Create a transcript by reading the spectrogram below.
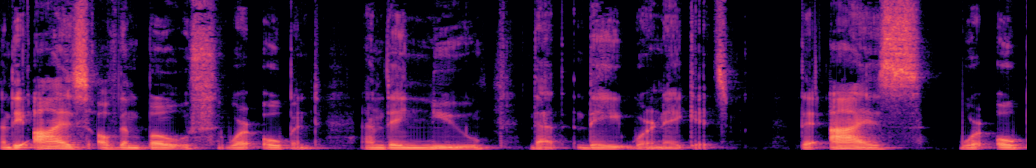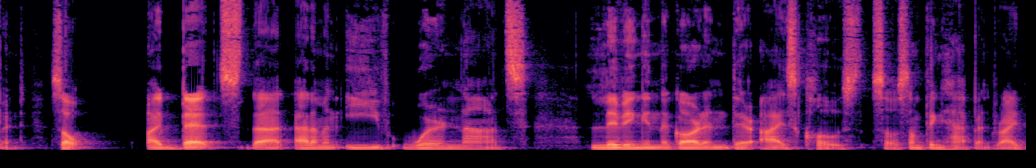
And the eyes of them both were opened, and they knew that they were naked. The eyes were opened. So I bet that Adam and Eve were not living in the garden, their eyes closed. So something happened, right?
